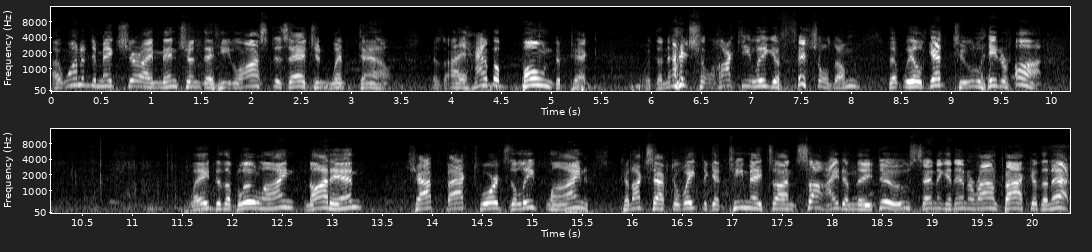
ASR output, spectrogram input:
I wanted to make sure I mentioned that he lost his edge and went down. Because I have a bone to pick with the National Hockey League officialdom that we'll get to later on. Played to the blue line, not in. Chap back towards the leaf line. Canucks have to wait to get teammates on side, and they do, sending it in around back of the net.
